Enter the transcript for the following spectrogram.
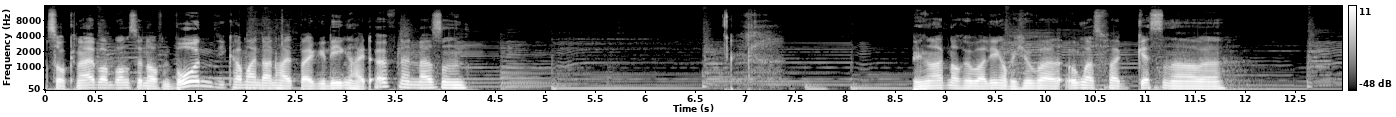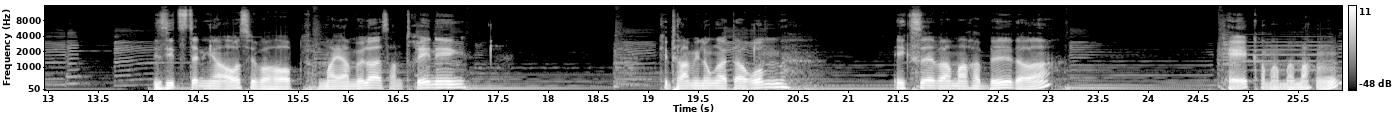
So, Knallbonbons sind auf dem Boden. Die kann man dann halt bei Gelegenheit öffnen lassen. Bin gerade noch überlegen, ob ich über irgendwas vergessen habe. Wie sieht's denn hier aus überhaupt? Meier Müller ist am Training. Kitami lungert da rum. Ich selber mache Bilder. Okay, kann man mal machen.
